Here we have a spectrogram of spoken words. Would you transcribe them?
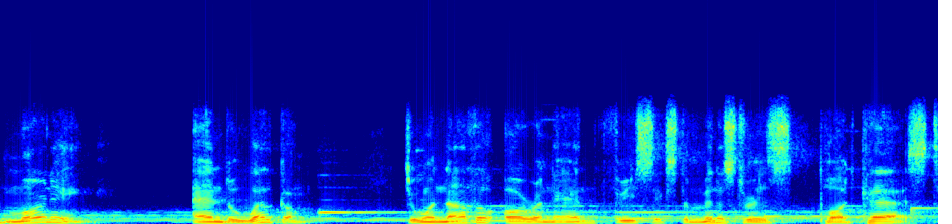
morning and welcome to another RNN 360 Ministries podcast.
